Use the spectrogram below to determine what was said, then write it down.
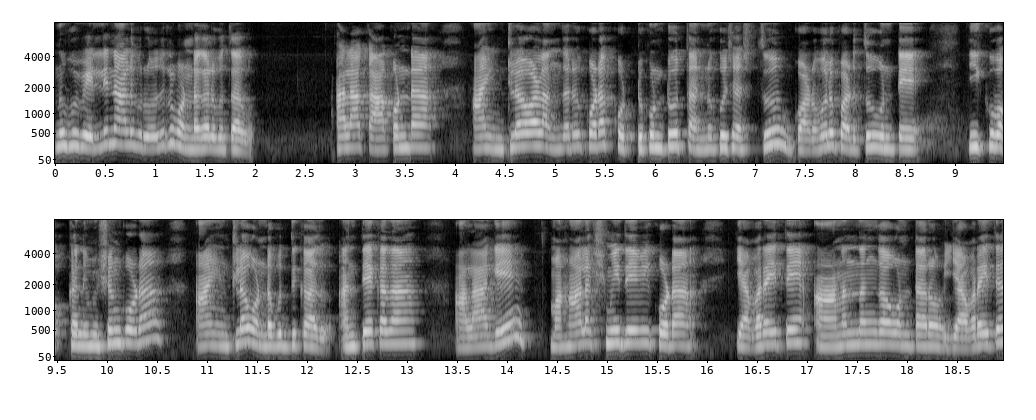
నువ్వు వెళ్ళి నాలుగు రోజులు ఉండగలుగుతావు. అలా కాకుండా ఆ ఇంట్లో వాళ్ళందరూ కూడా కొట్టుకుంటూ తన్నుకు చేస్తూ గొడవలు పడుతూ ఉంటే నీకు ఒక్క నిమిషం కూడా ఆ ఇంట్లో ఉండబుద్ధి కాదు. అంతే కదా? అలాగే మహాలక్ష్మీదేవి కూడా ఎవరైతే ఆనందంగా ఉంటారో ఎవరైతే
